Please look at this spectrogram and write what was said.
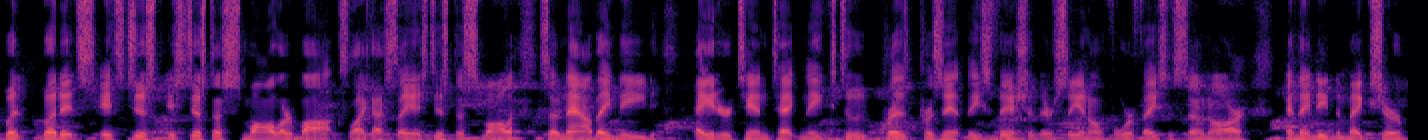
but but it's it's just it's just a smaller box like i say it's just a smaller so now they need eight or ten techniques to pre- present these fish that they're seeing on forward facing sonar and they need to make sure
